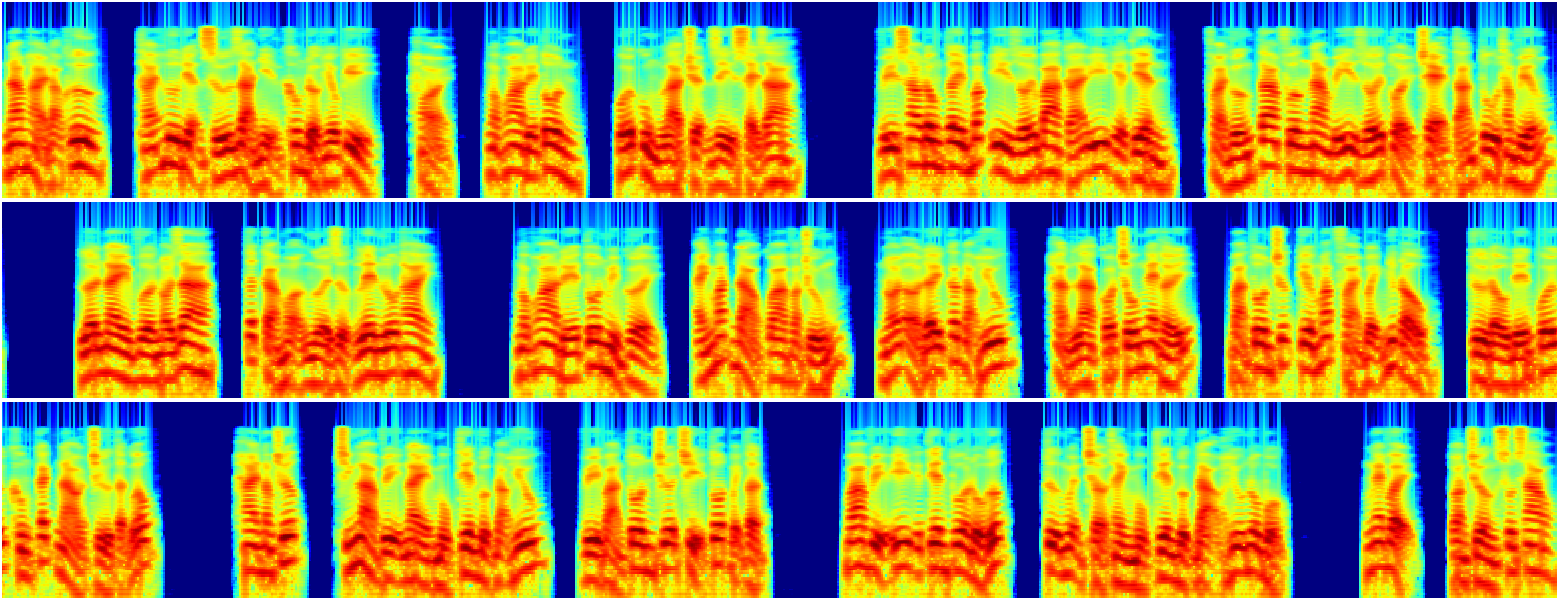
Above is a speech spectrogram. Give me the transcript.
Nam hải đạo hư thái hư điện sứ giả nhịn không được hiếu kỳ, hỏi, ngọc hoa đế tôn, cuối cùng là chuyện gì xảy ra? Vì sao đông tây bắc y giới ba cái y địa tiền, phải hướng ta phương nam y giới tuổi trẻ tán tu tham viếng? Lời này vừa nói ra, tất cả mọi người dựng lên lỗ thai ngọc hoa đế tôn mỉm cười, ánh mắt đảo qua vào chúng, nói ở đây các đạo hữu, hẳn là có chỗ nghe thấy, bản tôn trước kia mắc phải bệnh nhức đầu, từ đầu đến cuối không cách nào trừ tận gốc hai năm trước, chính là vị này mục tiên vực đạo hữu, vì bản tôn chữa trị tốt bệnh tật. Ba vị y tiên thua đồ ước, tự nguyện trở thành mục tiên vực đạo hữu nô bục ngay vậy, toàn trường xôn xao.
